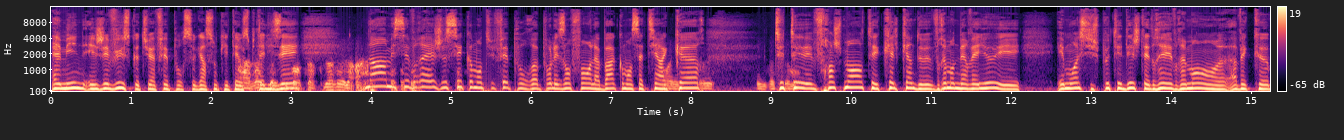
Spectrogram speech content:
Amine, et j'ai vu ce que tu as fait pour ce garçon qui était arrête, hospitalisé. pleurer. Non, mais c'est vrai, je sais comment tu fais pour pour les enfants là-bas, comment ça te tient à Oui, cœur. oui. Tu t'es franchement, t'es quelqu'un de vraiment de merveilleux et et moi, si je peux t'aider, je t'aiderai vraiment euh, avec, euh,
